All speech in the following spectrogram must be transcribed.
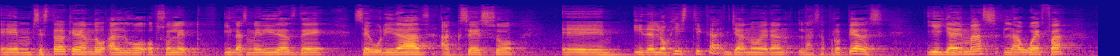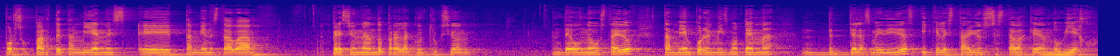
Em, se estaba quedando algo obsoleto y las medidas de seguridad, acceso em, y de logística ya no eran las apropiadas. Y, además la UEFA, por su parte, también, es, eh, también estaba presionando para la construcción de un nuevo estadio, también por el mismo tema de, las medidas y que el estadio se estaba quedando viejo.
